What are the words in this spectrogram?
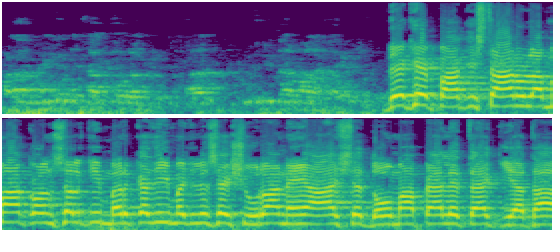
खड़ा नहीं होना चाहते और हैं देखे पाकिस्तान उलमा कौंसिल की मरकजी मजलिस शूरा ने आज से दो माह पहले तय किया था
